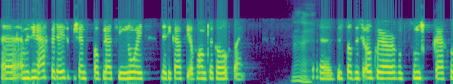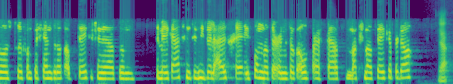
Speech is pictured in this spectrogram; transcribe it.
Eh, en we zien eigenlijk bij deze patiëntenpopulatie nooit medicatieafhankelijke hoofdpijn. Nee, nee. Eh, dus dat is ook weer, want soms krijgen we wel eens terug van patiënten dat apothekers inderdaad dan de medicatie natuurlijk niet willen uitgeven, omdat er natuurlijk ook altijd staat maximaal twee keer per dag. Ja.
